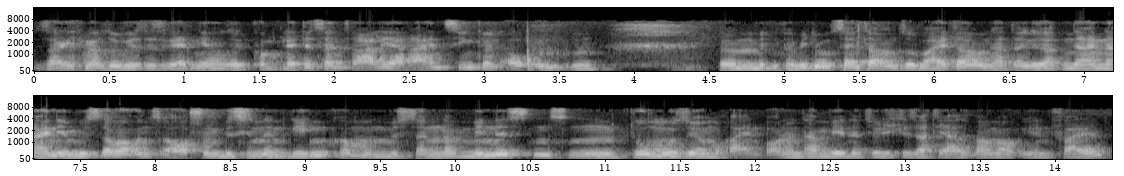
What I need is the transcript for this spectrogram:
sage ich mal so wie es ist. Wir hätten ja unsere komplette Zentrale ja reinziehen können, auch unten ähm, mit dem Vermietungscenter und so weiter und hat dann gesagt, nein, nein, ihr müsst aber uns auch schon ein bisschen entgegenkommen und müsst dann mindestens ein Dommuseum reinbauen. Und haben wir natürlich gesagt, ja, das machen wir auf jeden Fall.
